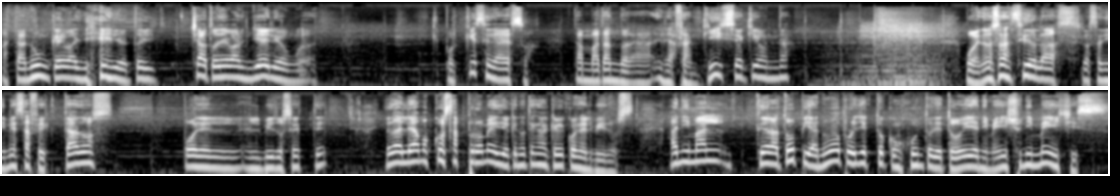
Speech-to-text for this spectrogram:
Hasta nunca Evangelion, estoy chato de Evangelion, weón. ¿Por qué será eso? ¿Están matando la, la franquicia? ¿Qué onda? Bueno, esos han sido los animes afectados por el, virus este. Y ahora le damos cosas promedio que no tengan que ver con el virus. Animal Teratopia, nuevo proyecto conjunto de Toei Animation Images.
